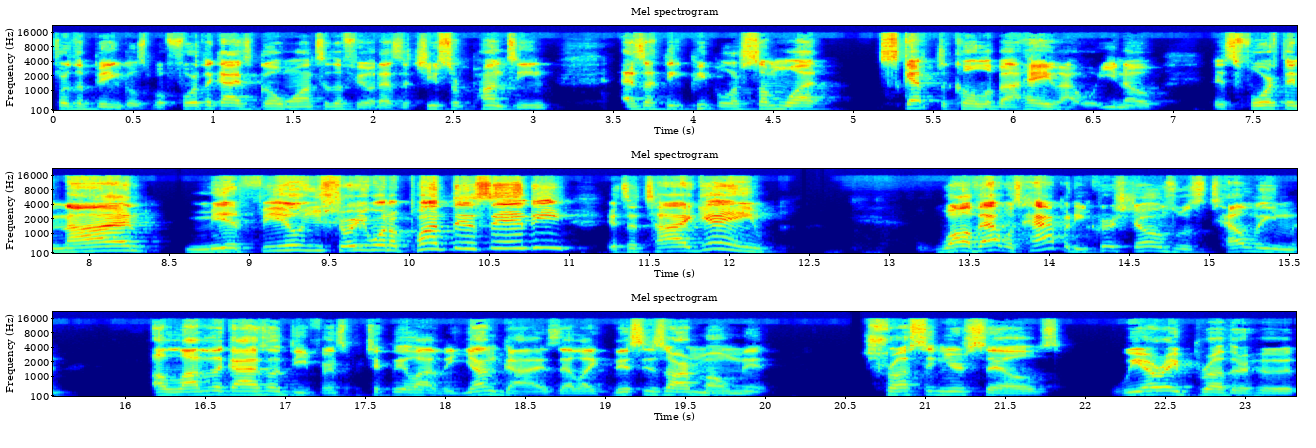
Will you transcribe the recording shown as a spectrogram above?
for the Bengals, before the guys go onto the field, as the Chiefs are punting, as I think people are somewhat skeptical about, hey, you know, it's fourth and nine, midfield. You sure you want to punt this, Andy? It's a tie game. While that was happening, Chris Jones was telling a lot of the guys on defense, particularly a lot of the young guys, that like this is our moment. Trust in yourselves. We are a brotherhood.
